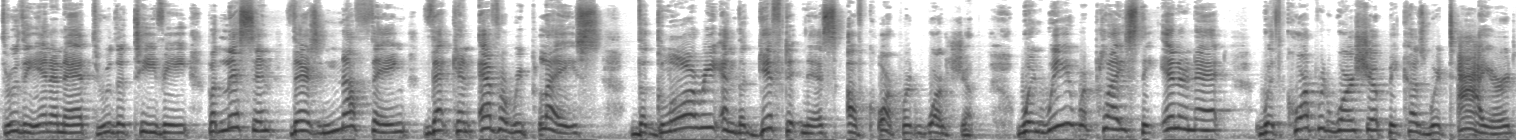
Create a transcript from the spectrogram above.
through the internet, through the TV. But listen, there's nothing that can ever replace the glory and the giftedness of corporate worship. When we replace the internet, with corporate worship because we're tired,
